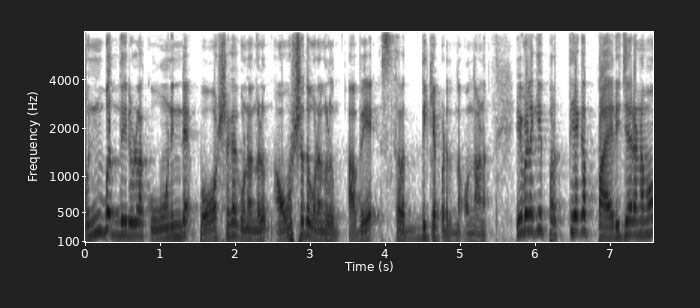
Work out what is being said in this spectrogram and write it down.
മുൻപന്തിയിലുള്ള കൂണിന്റെ പോഷക ഗുണങ്ങളും ഔഷധ ഗുണങ്ങളും അവയെ ശ്രദ്ധിക്കപ്പെടുന്ന ഒന്നാണ്. ഇവിടേക്ക് പ്രത്യേക പരിചരണമോ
